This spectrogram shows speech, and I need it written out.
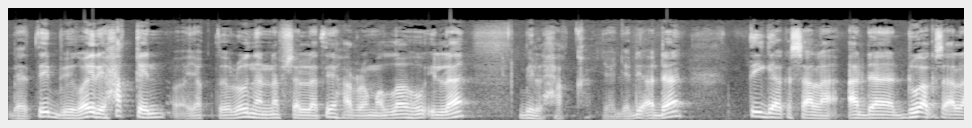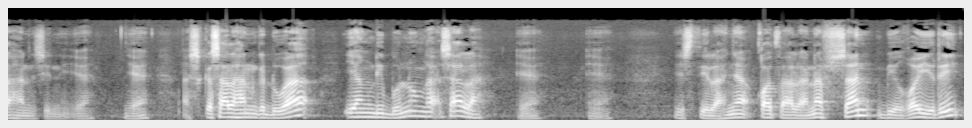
berarti bighairi haqqin wa yaqtuluna an-nafsal lati haramallahu illa bil haqq. Ya jadi ada tiga kesalahan ada dua kesalahan sini ya. Ya. Kesalahan kedua yang dibunuh nggak salah ya. Ya. Istilahnya qatala nafsan bi ghairi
